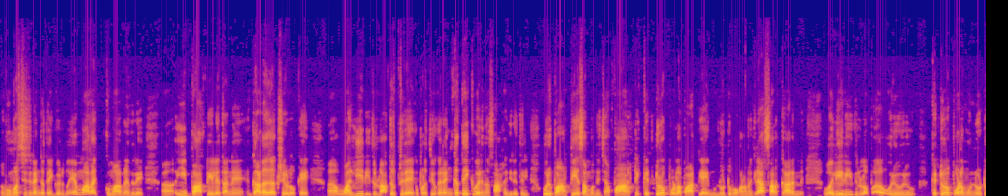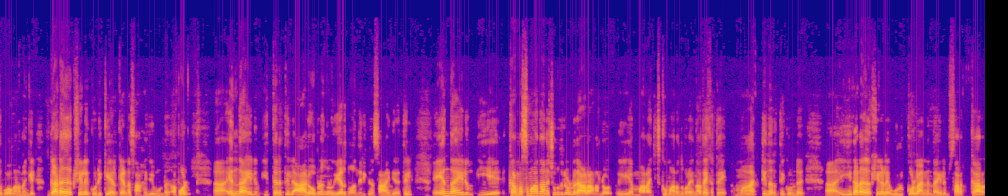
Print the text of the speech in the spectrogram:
വിമർശിച്ച് രംഗത്തേക്ക് വരുന്നു. എം ആർ അജിത് കുമാറിനെതിരെ ഈ പാർട്ടിയിലെ തന്നെ ഘടകകക്ഷികളൊക്കെ ആ, വലിയ രീതിയിലുള്ള അതൃപ്തി രേഖപ്പെടുത്തിയൊക്കെ രംഗത്തേക്ക് വരുന്ന സാഹചര്യത്തിൽ ഒരു പാർട്ടിയെ സംബന്ധിച്ച് ആ പാർട്ടി കെട്ടുറപ്പുള്ള പാർട്ടിയായി മുന്നോട്ട് പോകണമെങ്കിൽ ആ സർക്കാരിന് വലിയ രീതിയിലുള്ള ഒരു ഒരു കെട്ടുറപ്പോടെ മുന്നോട്ട് പോകണമെങ്കിൽ ഘടകകക്ഷികളെ കൂടി കേൾക്കേണ്ട സാഹചര്യമുണ്ട്. അപ്പോൾ എന്തായാലും ഇത്തരത്തിൽ ആരോപണങ്ങൾ ഉയർന്നു വന്നിരിക്കുന്ന സാഹചര്യത്തിൽ എന്തായാലും ഈ ക്രമസമാധാന ചുമതലയുള്ള ഒരാളാണല്ലോ ഈ എം ആർ അജിത് കുമാർ എന്ന് പറയുന്നത്. അദ്ദേഹത്തെ മാറ്റി നിർത്തിക്കൊണ്ട് ഈ ഘടകകക്ഷികളെ ഉൾക്കൊള്ളാൻ എന്തായാലും സർക്കാർ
